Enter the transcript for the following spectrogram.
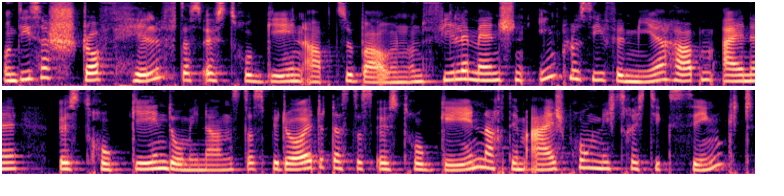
und dieser Stoff hilft, das Östrogen abzubauen. Und viele Menschen, inklusive mir, haben eine Östrogendominanz. Das bedeutet, dass das Östrogen nach dem Eisprung nicht richtig sinkt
